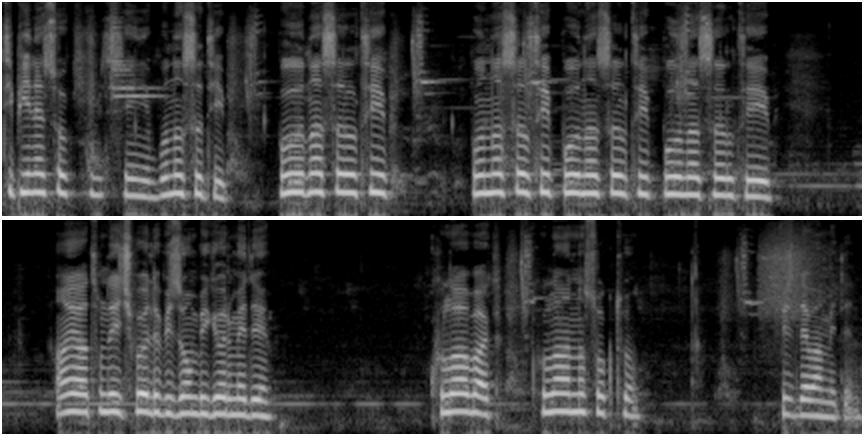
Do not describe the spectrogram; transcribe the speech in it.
Tipine sokayım seni. Bu nasıl tip? Bu nasıl tip? Bu nasıl tip? Bu nasıl tip? Bu nasıl tip? Hayatımda hiç böyle bir zombi görmedim. Kulağa bak. Kulağına soktum. Biz devam edelim.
